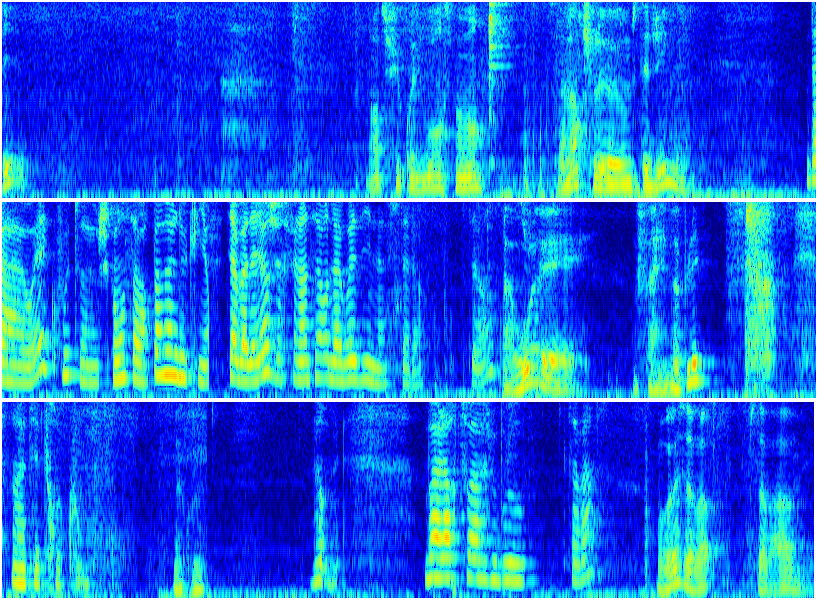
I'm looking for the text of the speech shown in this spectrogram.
Merci. Alors, tu fais quoi de beau en ce moment? Ça marche le homestaging? Bah ouais, écoute, euh, je commence à avoir pas mal de clients. Tiens, bah d'ailleurs, j'ai refait l'intérieur de la voisine tout à l'heure. C'était vraiment Ah ouais Fallait m'appeler. Ah, t'es trop con. Bah quoi? Non mais. Bon alors toi, le boulot, ça va? Ouais, ça va. Ça va, mais.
